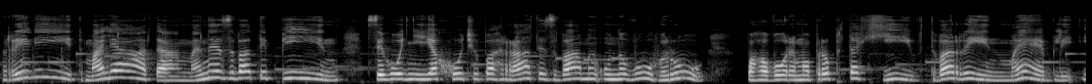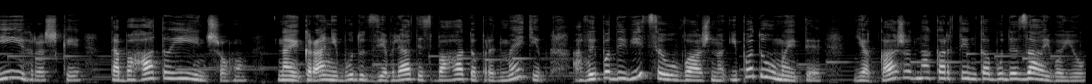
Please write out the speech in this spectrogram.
Привіт, малята! Мене звати Пін. Сьогодні я хочу пограти з вами у нову гру. Поговоримо про птахів, тварин, меблі, іграшки та багато іншого. На екрані будуть з'являтись багато предметів, а ви подивіться уважно і подумайте, яка ж одна картинка буде зайвою,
